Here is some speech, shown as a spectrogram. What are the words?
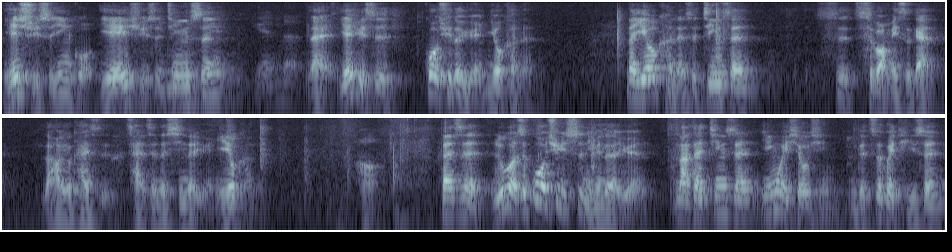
也许是因果，也许是今生缘的，哎，也许是。过去的缘有可能，那也有可能是今生是吃饱没事干，然后又开始产生的新的缘，也有可能。好，但是如果是过去式里面的缘，那在今生因为修行，你的智慧提升，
